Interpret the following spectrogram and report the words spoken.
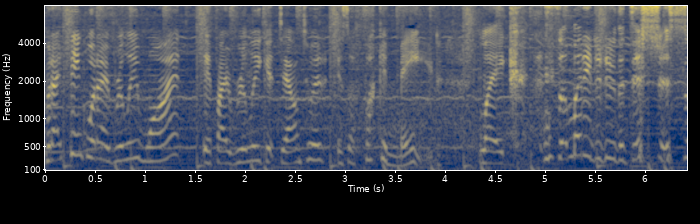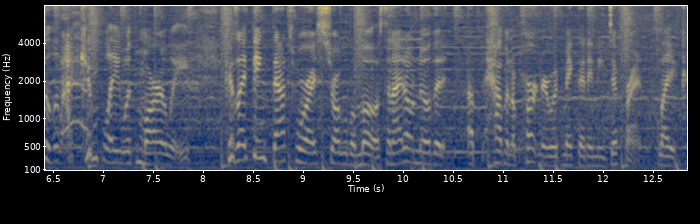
but I think what I really want, if I really get down to it, is a fucking maid. Like, somebody to do the dishes so that I can play with Marley. Because I think that's where I struggle the most. And I don't know that having a partner would make that any different. Like,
